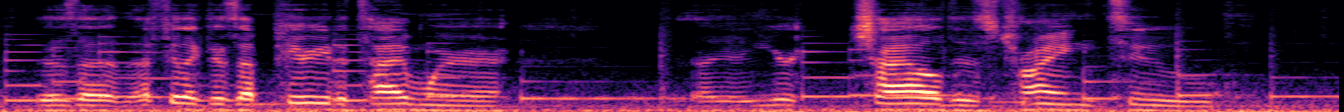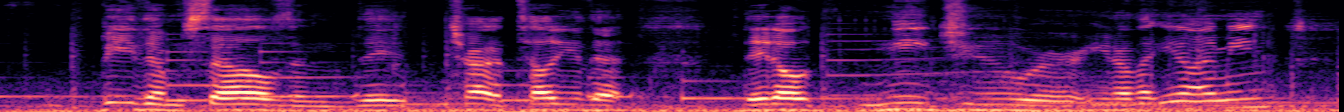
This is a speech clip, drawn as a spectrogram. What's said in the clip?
there's a I feel like there's a period of time where uh, your child is trying to be themselves, and they try to tell you that they don't need you, or you know that you know what I mean.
